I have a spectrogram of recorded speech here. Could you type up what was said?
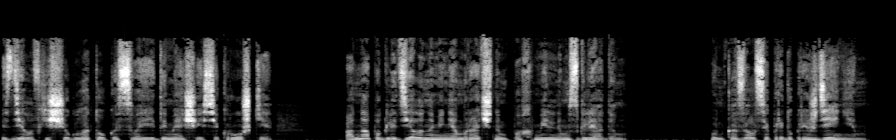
Сделав еще глоток из своей дымящейся кружки, она поглядела на меня мрачным похмельным взглядом. Он казался предупреждением.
